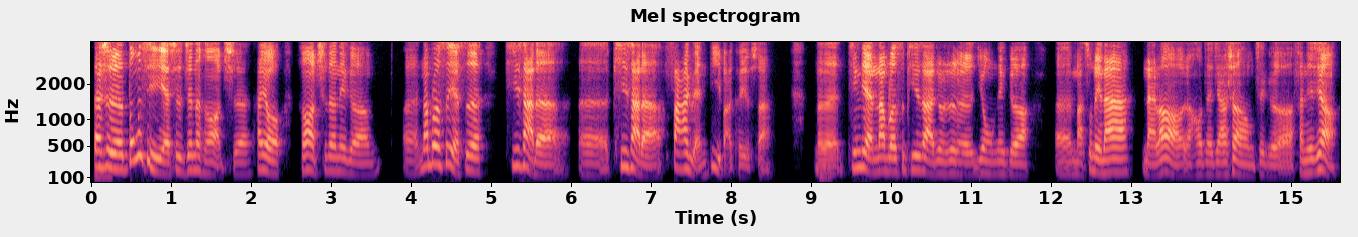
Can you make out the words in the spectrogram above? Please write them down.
但是东西也是真的很好吃，它有很好吃的那个呃，那不勒斯也是披萨的呃披萨的发源地吧，可以算。那经典那不勒斯披萨就是用那个呃马苏里拉奶酪，然后再加上这个番茄酱。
